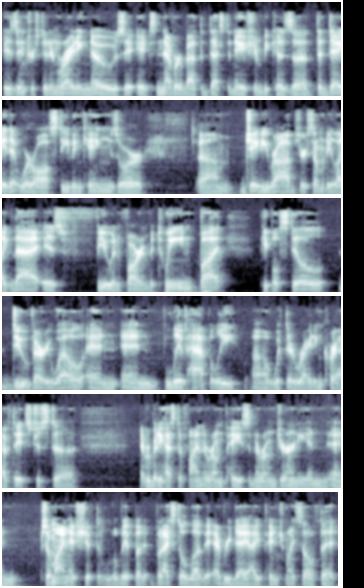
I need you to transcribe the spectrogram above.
is interested in writing knows it, it's never about the destination because uh, the day that we're all Stephen Kings or um, J.D. Robbs or somebody like that is few and far in between, but people still do very well and and live happily uh, with their writing craft. It's just uh, everybody has to find their own pace and their own journey and and so mine has shifted a little bit but but I still love it. Every day I pinch myself that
